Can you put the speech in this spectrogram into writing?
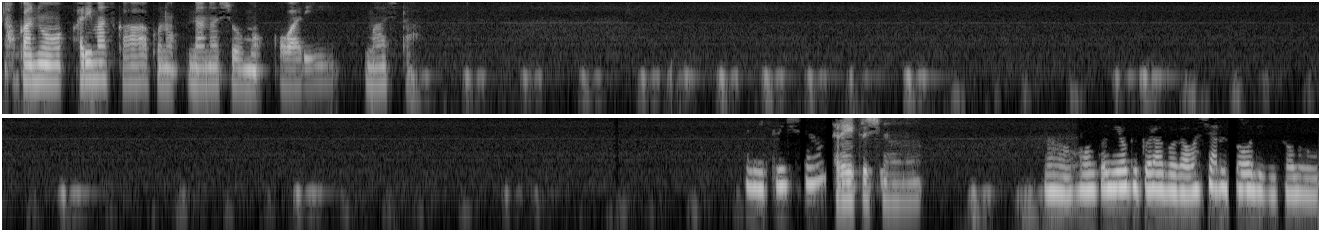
他のありますか？この7章も終わりました。ハレクリシナハレクリシナああ本当によくクラブがおっしゃる通りで、その、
